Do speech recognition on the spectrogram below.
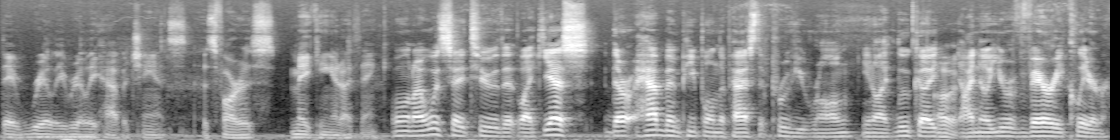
they really, really have a chance as far as making it, I think. Well, and I would say too that like yes, there have been people in the past that prove you wrong. You know, like Luca. Oh. I know you were very clear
